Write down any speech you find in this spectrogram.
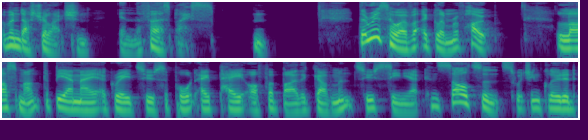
of industrial action in the first place. Hmm. There is, however, a glimmer of hope. Last month, the BMA agreed to support a pay offer by the government to senior consultants, which included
